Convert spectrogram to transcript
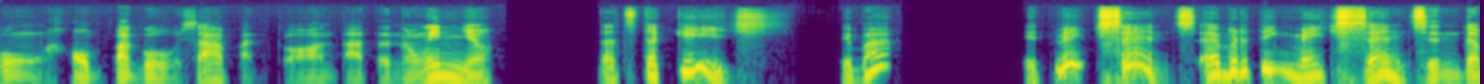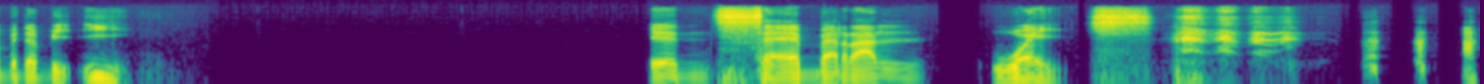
Kung akong pag-uusapan, kung ang tatanungin nyo, that's the case. ba? It makes sense. Everything makes sense in WWE. In several ways.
